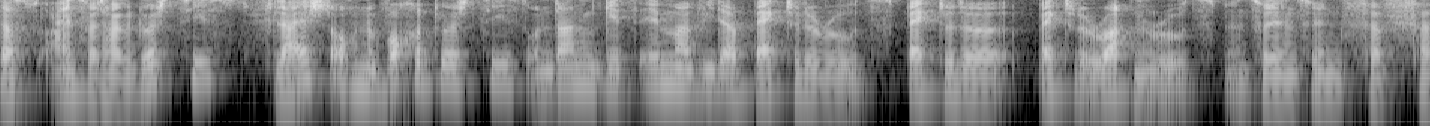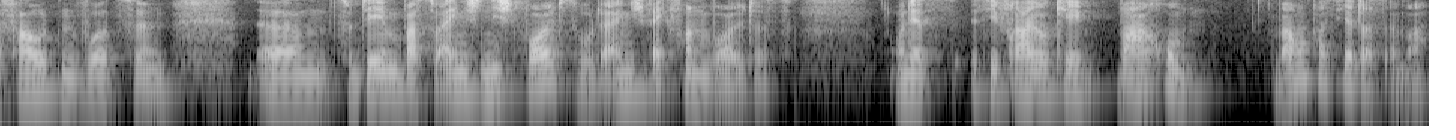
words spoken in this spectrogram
das ein, zwei Tage durchziehst, vielleicht auch eine Woche durchziehst und dann geht es immer wieder back to the roots, back to the, back to the rotten roots, zu den, zu den ver, verfaulten Wurzeln, ähm, zu dem, was du eigentlich nicht wolltest, wo du eigentlich weg von wolltest. Und jetzt ist die Frage, okay, warum? Warum passiert das immer?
